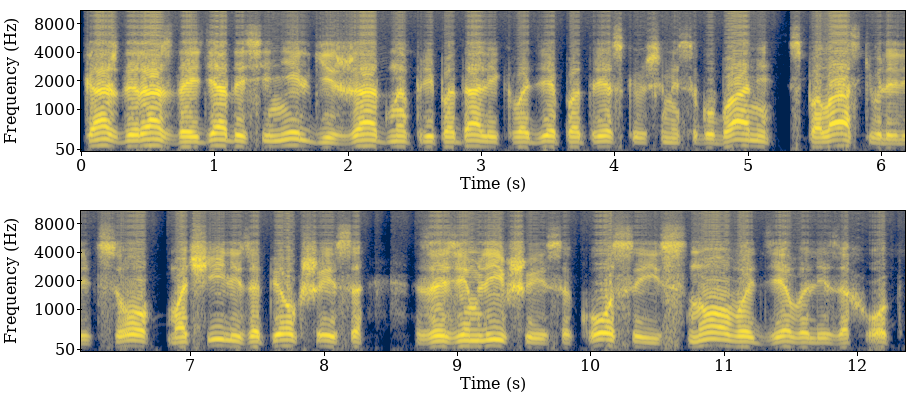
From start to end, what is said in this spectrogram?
каждый раз, дойдя до синельги, жадно припадали к воде потрескавшимися губами, споласкивали лицо, мочили запекшиеся, заземлившиеся косы и снова делали заход.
